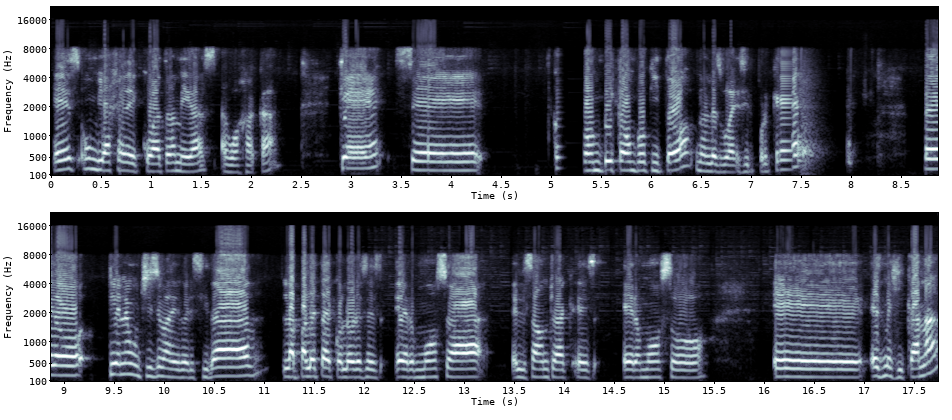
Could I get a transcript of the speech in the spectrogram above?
Es un viaje de cuatro amigas a Oaxaca que se complica un poquito, no les voy a decir por qué, pero tiene muchísima diversidad, la paleta de colores es hermosa, el soundtrack es hermoso, eh, es mexicana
